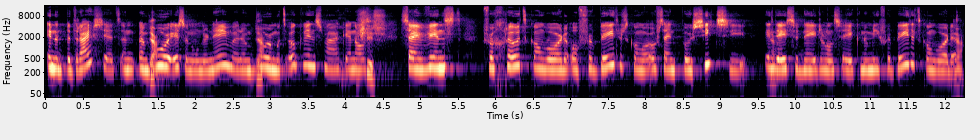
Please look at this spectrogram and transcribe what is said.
in het bedrijf zit. Een, een Ja. boer is een ondernemer. Een Ja. boer moet ook winst maken. En als Precies. zijn winst vergroot kan worden of verbeterd kan worden, of zijn positie in Ja. deze Nederlandse economie verbeterd kan worden,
